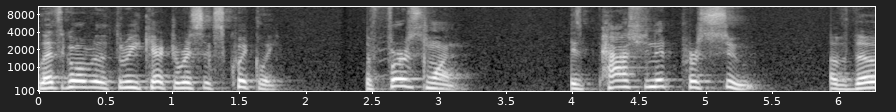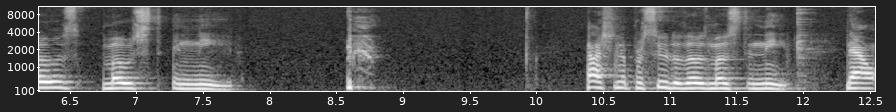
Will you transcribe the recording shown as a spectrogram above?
Let's go over the three characteristics quickly. The first one is passionate pursuit of those most in need. passionate pursuit of those most in need. Now,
